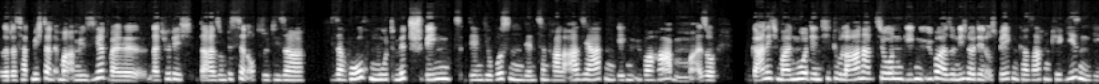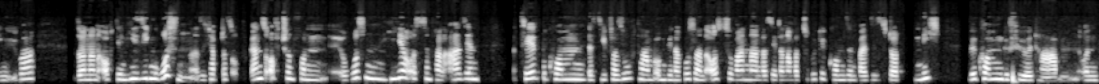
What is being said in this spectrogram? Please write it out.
Also das hat mich dann immer amüsiert, weil natürlich da so ein bisschen auch so dieser, dieser Hochmut mitschwingt, den die Russen den Zentralasiaten gegenüber haben. Also gar nicht mal nur den Titularnationen gegenüber, also nicht nur den Usbeken, Kasachen, Kirgisen gegenüber, sondern auch den hiesigen Russen. Also ich habe das auch ganz oft schon von Russen hier aus Zentralasien erzählt bekommen, dass sie versucht haben, irgendwie nach Russland auszuwandern, dass sie dann aber zurückgekommen sind, weil sie sich dort nicht willkommen gefühlt haben. Und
